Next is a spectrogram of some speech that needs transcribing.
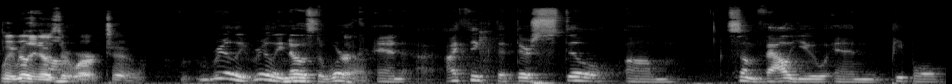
Well, he really knows their Um, work too. Really, really knows the work, and I think that there's still um, some value in people.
